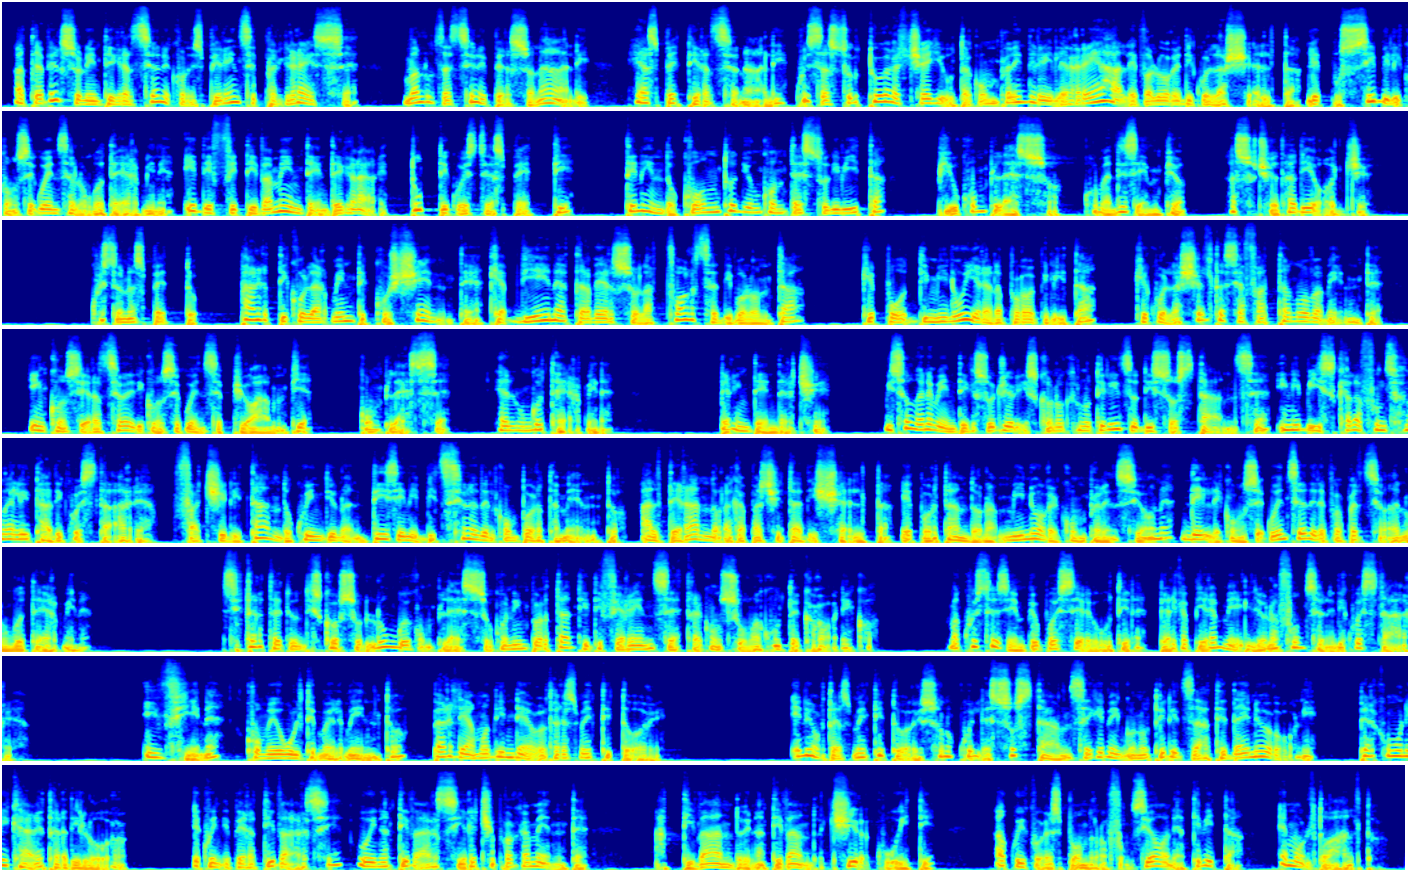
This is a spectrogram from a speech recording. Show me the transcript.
Attraverso l'integrazione con esperienze pregresse, valutazioni personali e aspetti razionali, questa struttura ci aiuta a comprendere il reale valore di quella scelta, le possibili conseguenze a lungo termine ed effettivamente integrare tutti questi aspetti tenendo conto di un contesto di vita più complesso, come ad esempio la società di oggi. Questo è un aspetto particolarmente cosciente che avviene attraverso la forza di volontà che può diminuire la probabilità che quella scelta sia fatta nuovamente, in considerazione di conseguenze più ampie, complesse e a lungo termine. Per intenderci, vi sono elementi che suggeriscono che un utilizzo di sostanze inibisca la funzionalità di quest'area, facilitando quindi una disinibizione del comportamento, alterando la capacità di scelta e portando a una minore comprensione delle conseguenze delle proprie azioni a lungo termine. Si tratta di un discorso lungo e complesso, con importanti differenze tra consumo acuto e cronico, ma questo esempio può essere utile per capire meglio la funzione di quest'area. Infine, come ultimo elemento, parliamo di neurotrasmettitori. I neurotrasmettitori sono quelle sostanze che vengono utilizzate dai neuroni per comunicare tra di loro e quindi per attivarsi o inattivarsi reciprocamente, attivando o inattivando circuiti a cui corrispondono funzioni, attività e molto altro.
